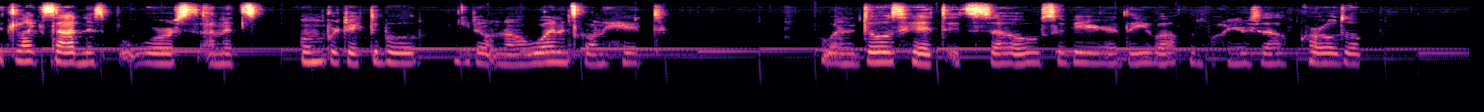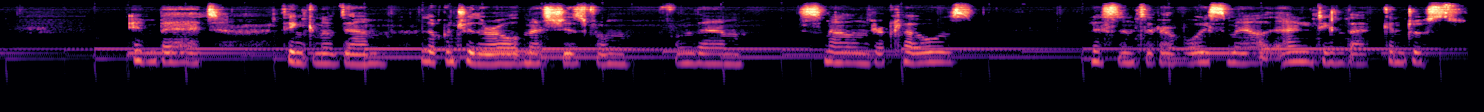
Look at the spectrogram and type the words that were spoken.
It's like sadness, but worse, and it's unpredictable. You don't know when it's going to hit. But when it does hit, it's so severe that you often find yourself curled up in bed, thinking of them, looking through their old messages from from them, smelling their clothes, listening to their voicemail, anything that can just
